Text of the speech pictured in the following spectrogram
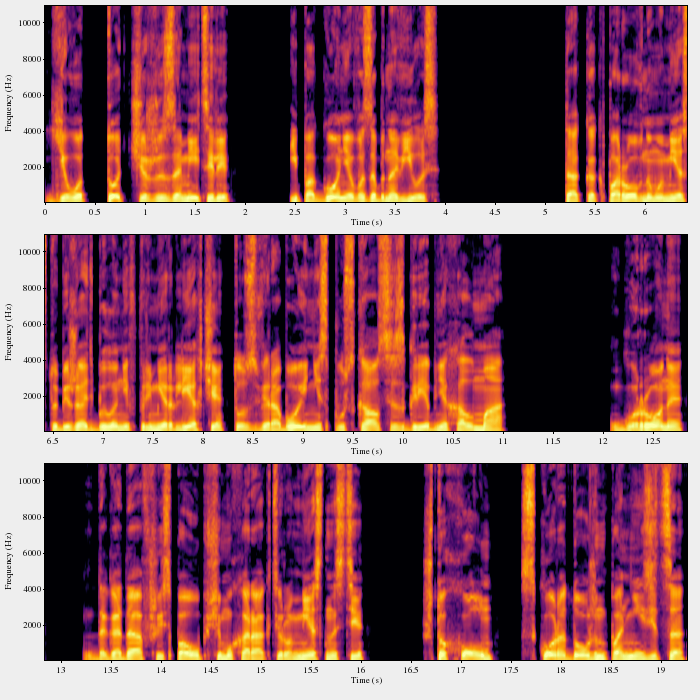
Его тотчас же заметили, и погоня возобновилась. Так как по ровному месту бежать было не в пример легче, то зверобой не спускался с гребня холма. Гуроны, догадавшись по общему характеру местности, что холм скоро должен понизиться,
